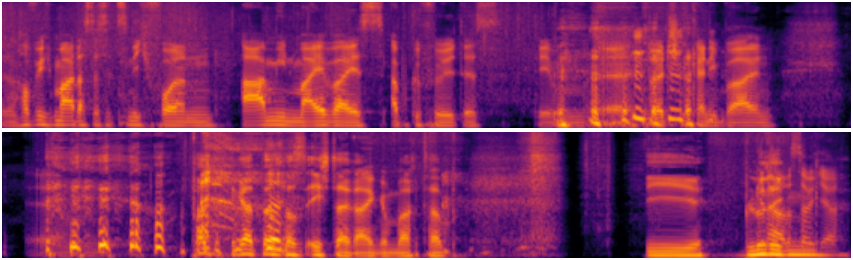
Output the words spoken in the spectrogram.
Dann hoffe ich mal, dass das jetzt nicht von Armin Maiweis abgefüllt ist, dem äh, deutschen Kannibalen. Ähm, Patrick hat das, was ich da reingemacht habe. Die genau, blutigen, habe ich ja.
